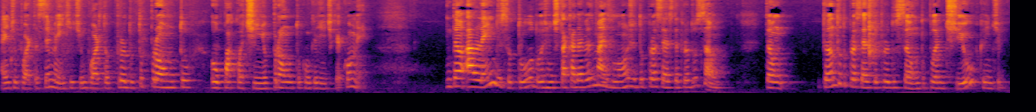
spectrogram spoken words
A gente importa a semente, a gente importa o produto pronto, o pacotinho pronto com o que a gente quer comer. Então, além disso tudo, a gente está cada vez mais longe do processo de produção. Então, tanto do processo de produção do plantio, que a gente,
